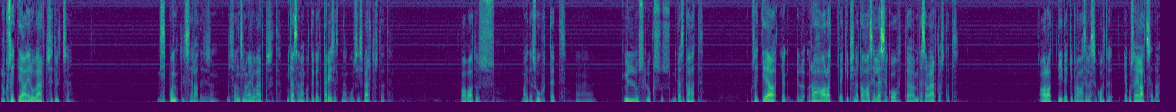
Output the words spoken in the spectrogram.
noh, kui sa ei tea eluväärtused üldse mis point üldse elada siis on, mis on sinu eluväärtused, mida sa nagu tegelikult päriselt nagu siis väärtustad? vabadus, ma ei tea, suhted, küllus, luksus, mida sa tahad. kui sa ei tea ja raha alati tekib sinna taha sellesse kohta, mida sa väärtustad. alati tekib raha sellesse kohta ja kui sa elad seda,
